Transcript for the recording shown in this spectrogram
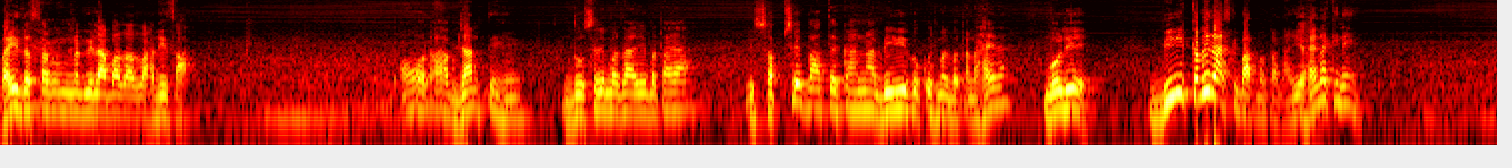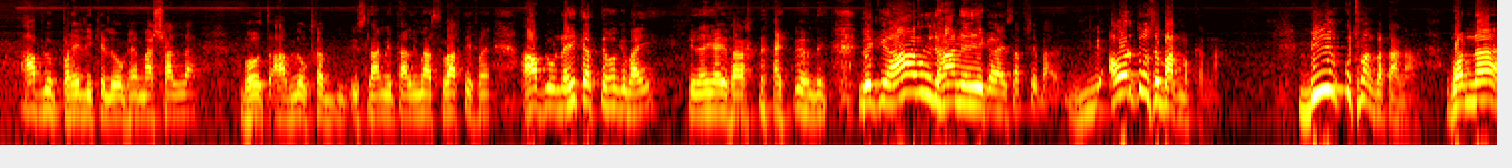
بھائی دسر نبی العباز حدیثہ۔ اور آپ جانتے ہیں، دوسرے مذہب یہ بتایا کہ سب سے باتیں کہنا، بیوی کو کچھ مت بتانا، ہے نا؟ بولیے، بیوی کبھی راز کی بات بتانا، یہ ہے نا کہ نہیں؟ آپ لوگ پڑھے لکھے لوگ ہیں، ماشاءاللہ۔ بہت آپ لوگ سب اسلامی تعلیمات سے واقف ہیں۔ آپ لوگ نہیں کرتے ہوں کہ بھائی کہ نہیں، ایسا لیکن عام رجحان ہے یہ کہ سب سے بات، عورتوں سے بات مت کرنا۔ بیوی کچھ مت بتانا، ورنہ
